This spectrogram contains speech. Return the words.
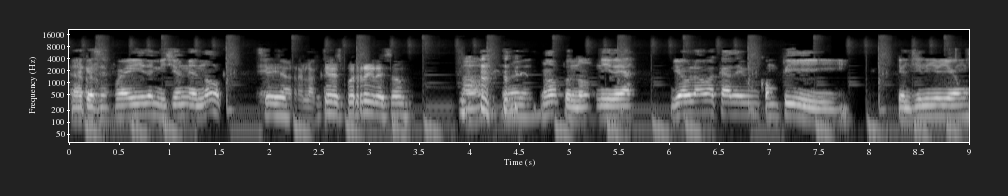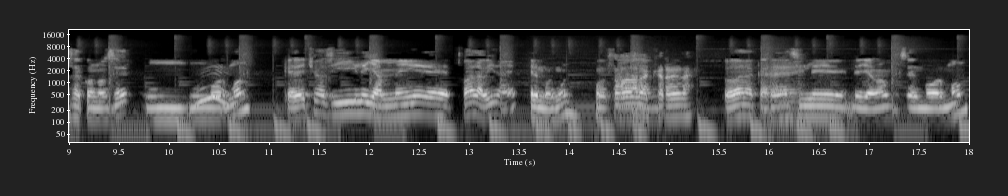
La que se fue ahí de misiones, ¿no? Sí, reloj. que después regresó. Ah, no, pues no, ni idea. Yo hablaba acá de un compi que el Chile y yo llegamos a conocer, un, un Mm. mormón, que de hecho así le llamé toda la vida, ¿eh? El mormón. O sea, Toda la carrera. Toda la carrera así le, le llamamos el mormón.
